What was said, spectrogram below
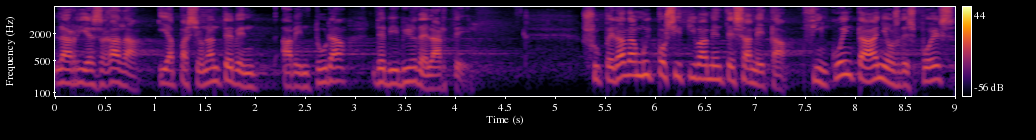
la arriesgada y apasionante aventura de vivir del arte. Superada muy positivamente esa meta, 50 años después,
